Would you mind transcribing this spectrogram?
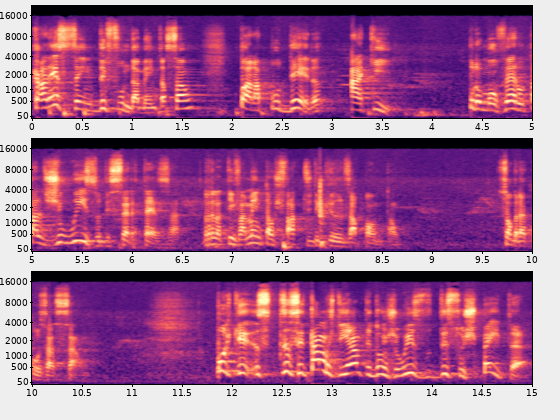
carecem de fundamentação para poder aqui promover o tal juízo de certeza relativamente aos fatos de que eles apontam sobre a acusação. Porque se estamos diante de um juízo de suspeita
